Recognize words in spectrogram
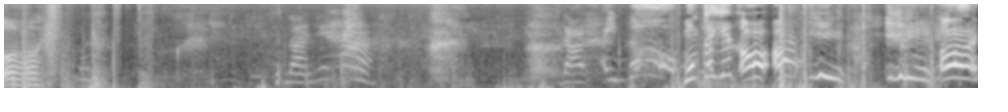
โอ้ยด่านที่ห้าด่านไอ้โบมุมใจเย็นโอ้โอ้โอ้ย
